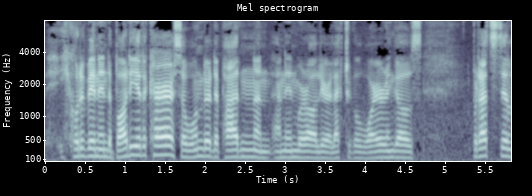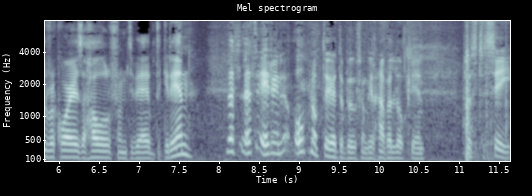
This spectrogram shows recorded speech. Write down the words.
he could have been in the body of the car, so under the padding and, and in where all your electrical wiring goes. But that still requires a hole for him to be able to get in. Let, let's Adrian open up there the boot, and we'll have a look in, just to see.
